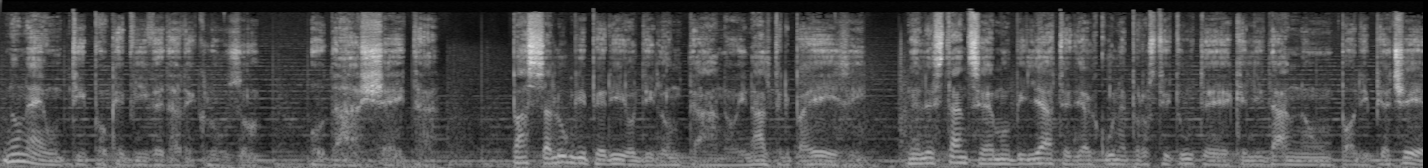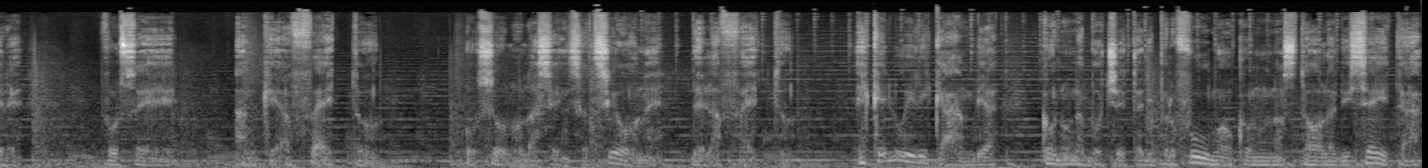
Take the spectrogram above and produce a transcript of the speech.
Non è un tipo che vive da recluso o da asceta. Passa lunghi periodi lontano, in altri paesi, nelle stanze ammobiliate di alcune prostitute che gli danno un po' di piacere, forse anche affetto, o solo la sensazione dell'affetto, e che lui ricambia con una boccetta di profumo, con una stola di seta,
